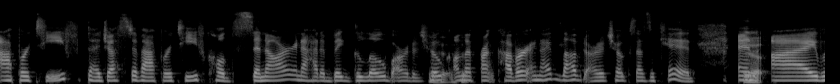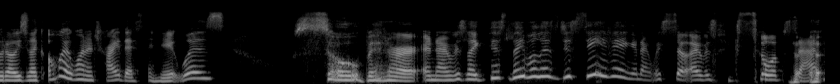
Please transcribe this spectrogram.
aperitif, digestive aperitif called Cynar, and I had a big globe artichoke on the front cover. And I loved artichokes as a kid. And Yeah. I would always be like, oh, I want to try this. And it was so bitter. And I was like, this label is deceiving. And I was so, I was like so upset.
